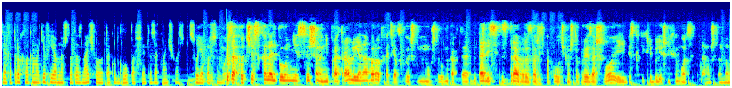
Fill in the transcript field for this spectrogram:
для которых Локомотив явно что-то значил. Вот так вот глупо все это закончилось, судя по всему. Мой заход, честно сказать, был не совершенно не про травлю. Я наоборот хотел сказать, что, ну, чтобы мы как-то пытались здраво разложить по полочкам, что произошло, и без каких-либо лишних эмоций. Потому что, ну,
